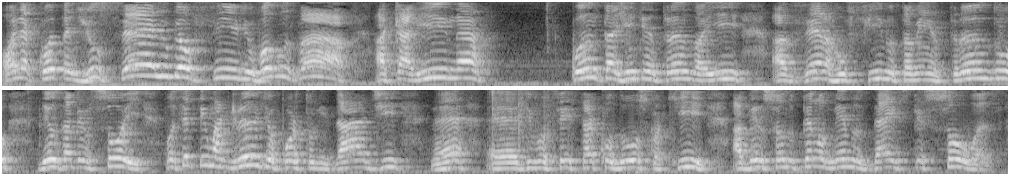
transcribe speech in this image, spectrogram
olha quanta, Juscelio, meu filho, vamos lá, a Karina, Quanta gente entrando aí, a Vera Rufino também entrando. Deus abençoe. Você tem uma grande oportunidade né, é, de você estar conosco aqui, abençoando pelo menos 10 pessoas.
